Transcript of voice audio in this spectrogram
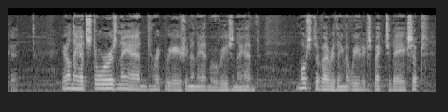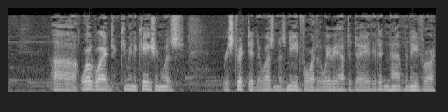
Okay. Yeah, and they had stores and they had recreation and they had movies and they had most of everything that we would expect today, except uh, worldwide communication was restricted. There wasn't as need for it the way we have today. They didn't have the need for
